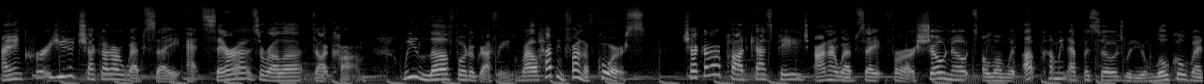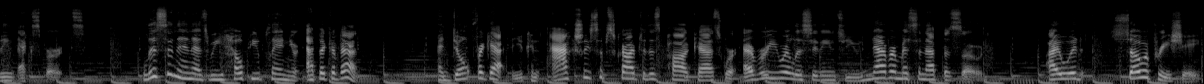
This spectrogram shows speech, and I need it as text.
I encourage you to check out our website at sarahzarella.com. We love photographing while having fun, of course. Check out our podcast page on our website for our show notes along with upcoming episodes with your local wedding experts. Listen in as we help you plan your epic event. And don't forget that you can actually subscribe to this podcast wherever you are listening so you never miss an episode. I would so appreciate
